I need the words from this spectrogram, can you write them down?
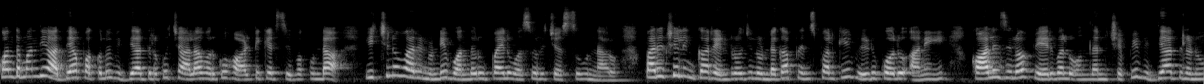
కొంతమంది అధ్యాపకులు విద్యార్థులకు చాలా వరకు హాల్ టికెట్స్ ఇవ్వకుండా ఇచ్చిన వారి నుండి వంద రూపాయలు వసూలు చేస్తూ ఉన్నారు. పరీక్షలు ఇంకా రెండు రోజులు ఉండగా ప్రిన్సిపల్కి వీడుకోలు అని కాలేజీలో ఫేర్వెల్ ఉందని చెప్పి విద్యార్థులను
